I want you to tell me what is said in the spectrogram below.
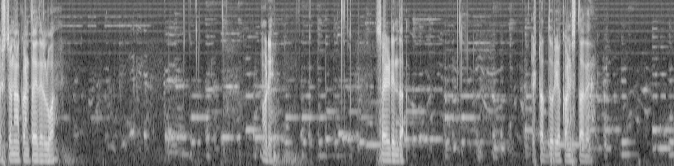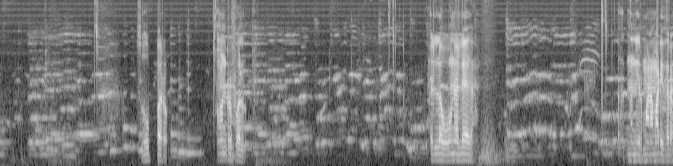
ಎಷ್ಟು ಚೆನ್ನಾಗಿ ಕಾಣ್ತಾ ಇದೆ ಅಲ್ವಾ ನೋಡಿ, ಸೈಡಿಂದ ಎಷ್ಟು ಅದ್ದೂರಿಯಾಗಿ ಕಾಣಿಸ್ತಾ ಇದೆ. Super, wonderful. ಎಲ್ಲ ಹೂನಲ್ಲೇ ಅದನ್ನ ನಿರ್ಮಾಣ ಮಾಡಿದ್ದಾರೆ.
